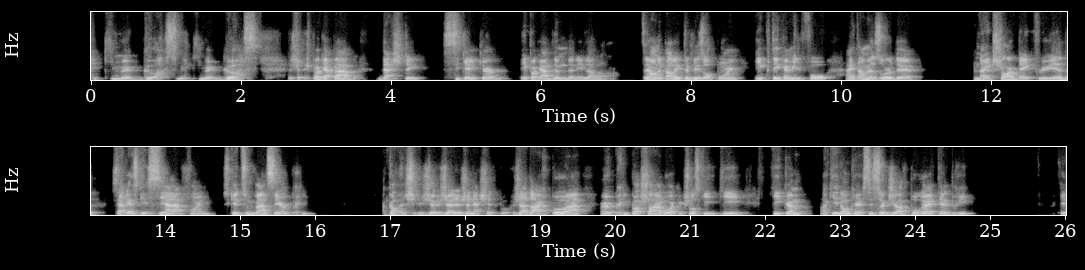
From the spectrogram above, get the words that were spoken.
qui me gosse, mais qui me gosse, je ne suis pas capable d'acheter si quelqu'un n'est pas capable de me donner de la valeur. on a parlé de tous les autres points, écouter comme il faut, être en mesure d'être sharp, d'être fluide. Ça reste que si à la fin, ce que tu me vends, c'est un prix, je, n'achète pas. Je n'adhère pas à un prix pas cher ou à quelque chose qui, qui, est, comme OK, donc euh, c'est ça que j'offre pour euh, tel prix. OK?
